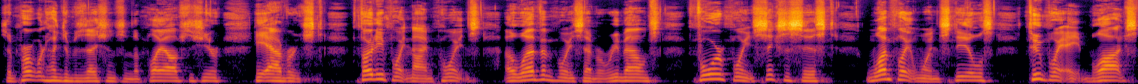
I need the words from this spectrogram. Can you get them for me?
So, per 100 possessions in the playoffs this year, he averaged 30.9 points, 11.7 rebounds, 4.6 assists, 1.1 steals, 2.8 blocks.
